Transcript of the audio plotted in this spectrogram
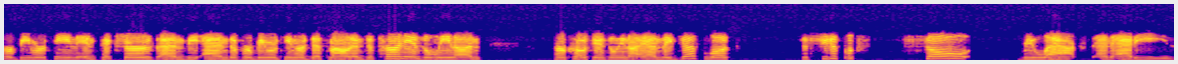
her beam routine in pictures, and the end of her beam routine, her dismount, and just her and Angelina and her coach Angelina, and they just look, just she just looks so relaxed and at ease,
